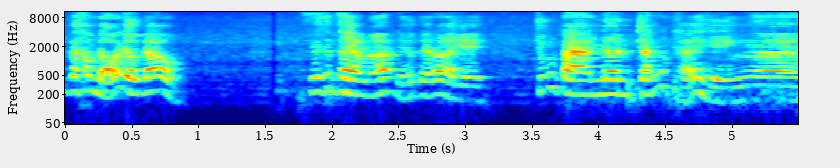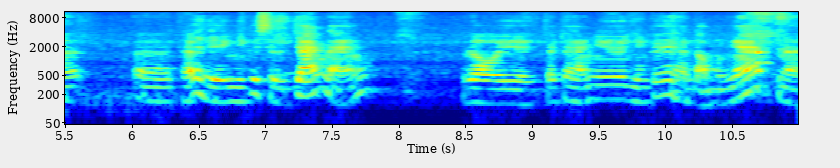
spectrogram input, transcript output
Nó không đổi được đâu. Cái tiếp theo nữa điều tiếp theo đó là gì? Chúng ta nên tránh thể hiện uh, uh, thể hiện những cái sự chán nản rồi chẳng hạn như những cái hành động mà ngáp nè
